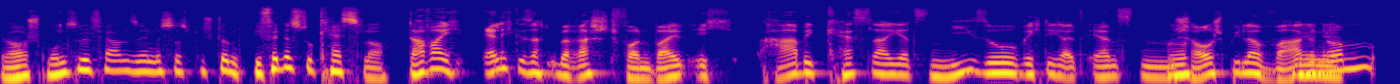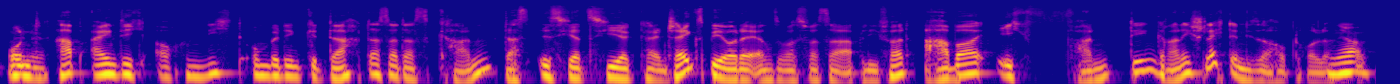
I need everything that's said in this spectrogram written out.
Ja, Schmunzelfernsehen ist das bestimmt. Wie findest du Kessler? Da war ich ehrlich gesagt überrascht von, weil ich habe Kessler jetzt nie so richtig als ernsten Hm. Schauspieler wahrgenommen Nee, nee. und Nee, habe eigentlich auch nicht unbedingt gedacht, dass er das kann. Das ist jetzt hier kein Shakespeare oder irgend sowas, was er abliefert, aber ich fand den gar nicht schlecht in dieser Hauptrolle. Ja,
